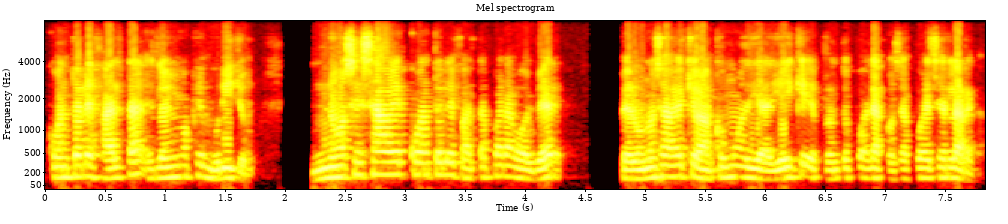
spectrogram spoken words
cuánto le falta. Es lo mismo que Murillo. No se sabe cuánto le falta para volver, pero uno sabe que van como día a día y que de pronto pues, la cosa puede ser larga.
